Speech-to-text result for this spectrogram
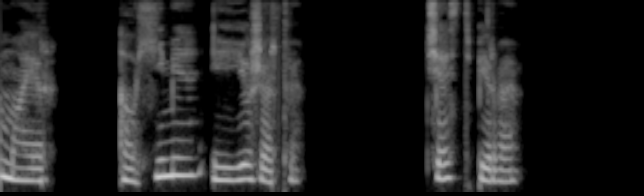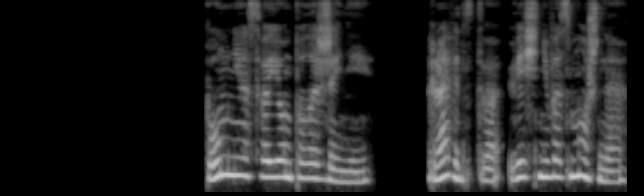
Майер. Алхимия и ее жертвы. Часть первая. Помни о своем положении. Равенство – вещь невозможная,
